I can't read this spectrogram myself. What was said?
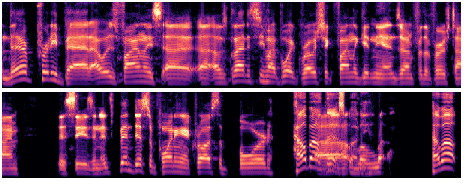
They're pretty bad. I was finally, uh, uh, I was glad to see my boy Groshik finally get in the end zone for the first time this season. It's been disappointing across the board. How about this, Uh, buddy? Lale- How about?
